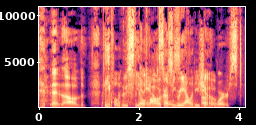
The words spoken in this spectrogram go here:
oh the people who steal An Animal Crossing reality are the show. worst.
